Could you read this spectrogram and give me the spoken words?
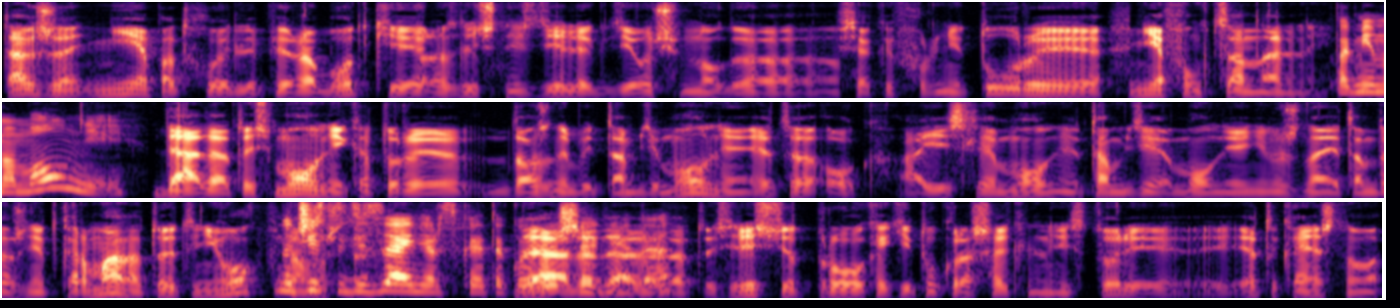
Также не подходит для переработки различные изделия, где очень много э, всякой фурнитуры, нефункциональной. Помимо молний? Да, да, то есть молнии, которые должны быть там, где молния, это ок. А если молния там, где молния не нужна и там даже нет кармана, то это не ок. Ну, чисто что... дизайнерское такое да, решение, да, да, да, да, да. То есть речь идет про какие-то украшательные истории. Это, конечно,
